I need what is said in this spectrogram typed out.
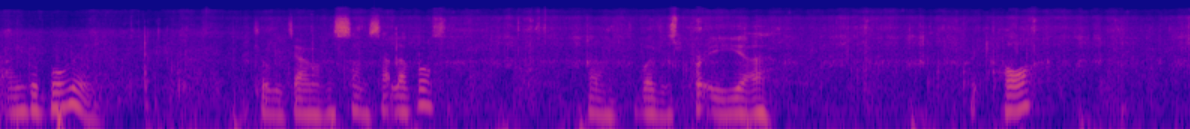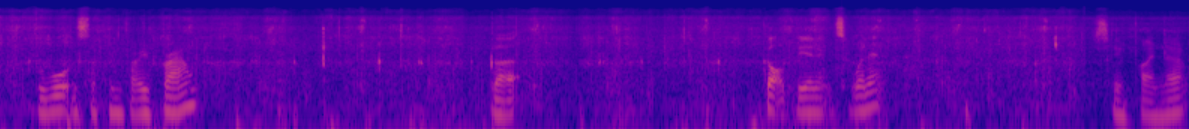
and good morning. Jogging down on the Somerset Levels. Um, the weather's pretty, uh, pretty poor. The water's looking very brown, but got to be in it to win it. Soon find out.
